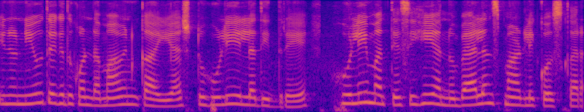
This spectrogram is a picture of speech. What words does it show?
ಇನ್ನು ನೀವು ತೆಗೆದುಕೊಂಡ ಮಾವಿನಕಾಯಿ ಅಷ್ಟು ಹುಳಿ ಇಲ್ಲದಿದ್ದರೆ ಹುಳಿ ಮತ್ತು ಸಿಹಿಯನ್ನು ಬ್ಯಾಲೆನ್ಸ್ ಮಾಡಲಿಕ್ಕೋಸ್ಕರ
